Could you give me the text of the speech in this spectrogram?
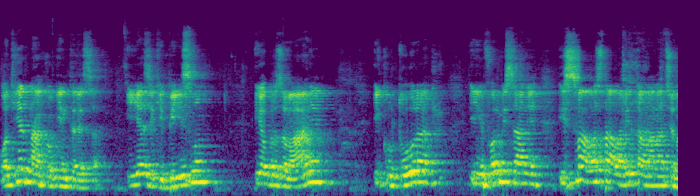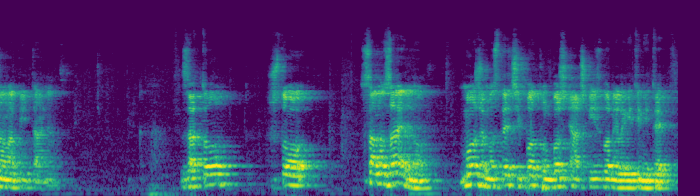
od jednakog interesa i jezik i pismo, i obrazovanje, i kultura, i informisanje, i sva ostala vitalna nacionalna pitanja. Zato što samo zajedno možemo steći potpun bošnjački izborni legitimitet.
